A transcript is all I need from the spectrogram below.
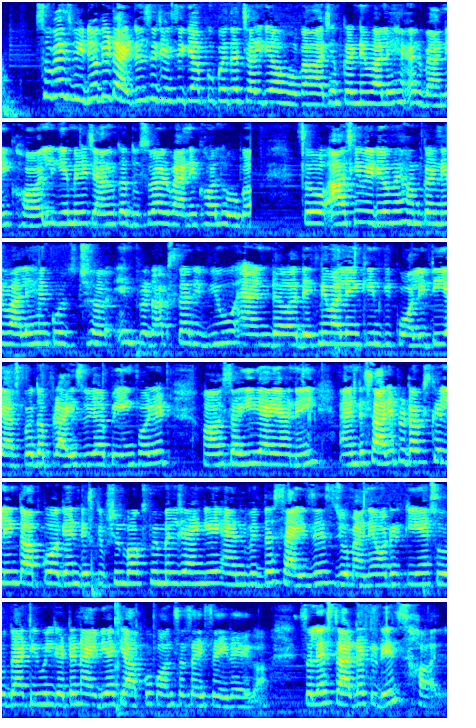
so so guys video के टाइटल से जैसे कि आपको पता चल गया होगा, आज हम करने वाले हैं अर्बैनिक हॉल ये मेरे चैनल का दूसरा अर्बैनिक हॉल होगा। So, आज की वीडियो में हम करने वाले हैं कुछ इन प्रोडक्ट्स का रिव्यू एंड uh, देखने वाले हैं कि इनकी quality as per the price we are paying for it सही है या नहीं। एंड सारे प्रोडक्ट्स के लिंक आपको अगेन डिस्क्रिप्शन बॉक्स में मिल जाएँगे एंड विद द साइजेस जो मैंने ऑर्डर किए हैं so that you will get an idea कि आपको कौन सा साइज़ सही रहेगा। So let start the today's haul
